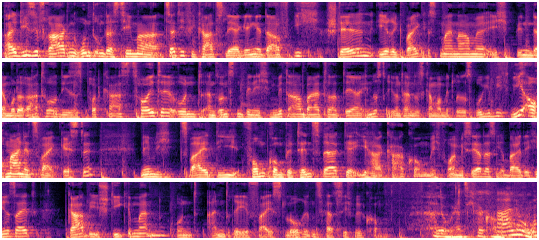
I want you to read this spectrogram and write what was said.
All diese Fragen rund um das Thema Zertifikatslehrgänge darf ich stellen. Erik Weig ist mein Name. Ich bin der Moderator dieses Podcasts heute und ansonsten bin ich Mitarbeiter der Industrie- und Handelskammer Mittleres Ruhrgebiet, wie auch meine zwei Gäste, nämlich zwei, die vom Kompetenzwerk der IHK kommen. Ich freue mich sehr, dass ihr beide hier seid. Gabi Stiegemann und André Feist-Lorenz, herzlich willkommen. Hallo, herzlich willkommen. Hallo.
